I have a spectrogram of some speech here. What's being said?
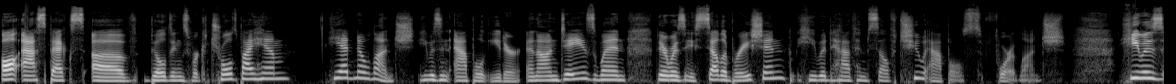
all aspects of buildings were controlled by him he had no lunch. He was an apple eater. And on days when there was a celebration, he would have himself two apples for lunch. He was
